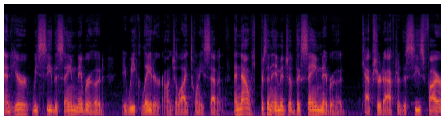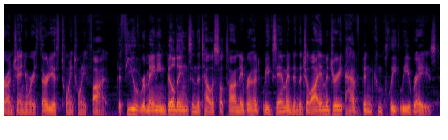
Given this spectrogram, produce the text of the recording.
And here we see the same neighborhood a week later on July 27th. And now here's an image of the same neighborhood, captured after the ceasefire on January 30th, 2025. The few remaining buildings in the Tal Sultan neighborhood we examined in the July imagery have been completely razed.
